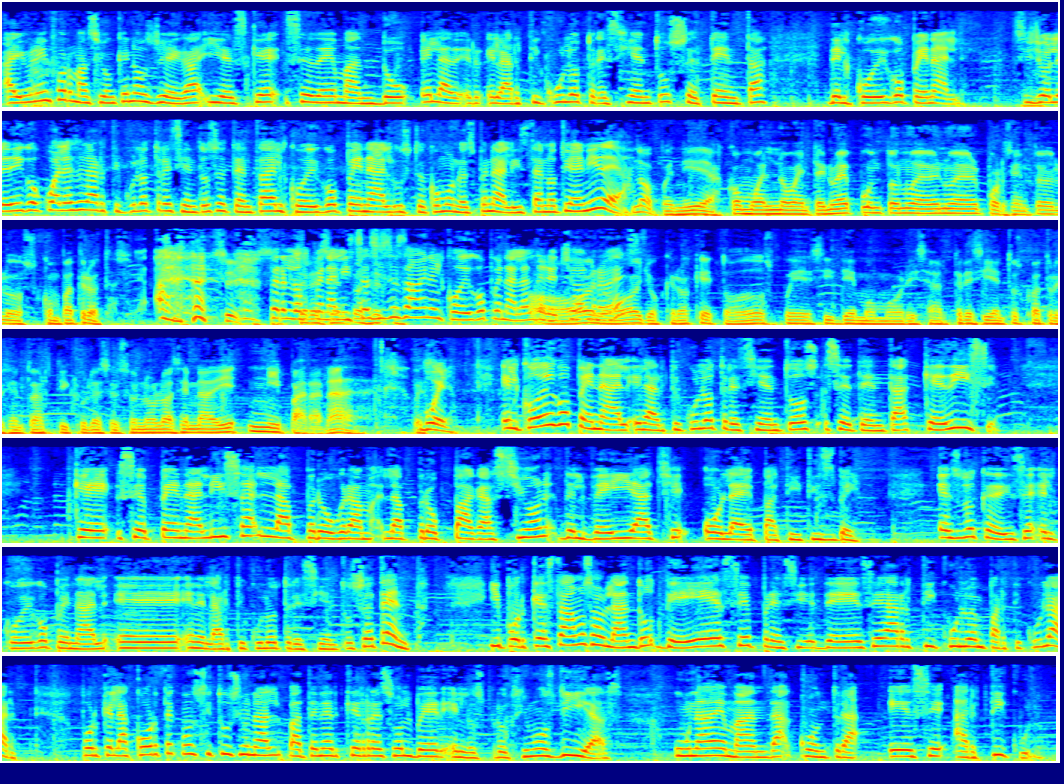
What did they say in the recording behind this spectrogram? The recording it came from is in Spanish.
Hay una información que nos llega y es que se demandó el, el, artículo 370 del Código Penal. Si yo le digo cuál es el artículo 370 del Código Penal, usted como no es penalista no tiene ni idea. No, pues ni idea, como el 99.99% de los compatriotas. Pero los penalistas sí se saben el Código Penal al derecho al revés. No, yo creo que todos pueden decir de memorizar 300, 400 artículos, eso no lo hace nadie ni para nada. Pues bueno, el Código Penal, el artículo 370 que dice que se penaliza la, programa, la propagación del VIH o la hepatitis B. Es lo que dice el Código Penal eh, en el artículo 370. ¿Y por qué estamos hablando de ese, de ese artículo en particular? Porque la Corte Constitucional va a tener que resolver en los próximos días una demanda contra ese artículo.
